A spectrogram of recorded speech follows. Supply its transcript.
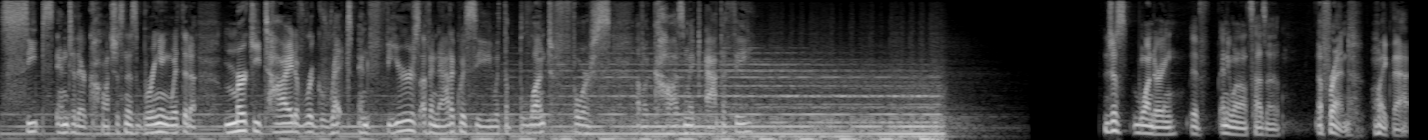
seeps into their consciousness, bringing with it a murky tide of regret and fears of inadequacy with the blunt force of a cosmic apathy. Just wondering if anyone else has a, a friend like that.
